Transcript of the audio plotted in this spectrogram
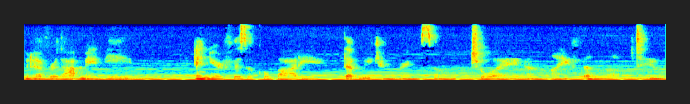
Whatever that may be in your physical body, that we can bring some joy and life and love to.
